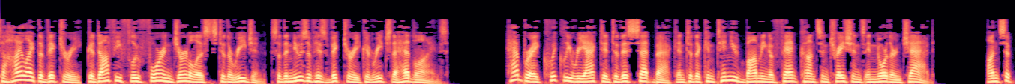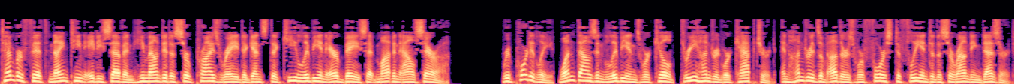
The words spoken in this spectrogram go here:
To highlight the victory, Gaddafi flew foreign journalists to the region, so the news of his victory could reach the headlines. Habré quickly reacted to this setback and to the continued bombing of FANT concentrations in northern Chad. On September 5, 1987 he mounted a surprise raid against the key Libyan air base at Ma'tan al-Sara. Reportedly, 1,000 Libyans were killed, 300 were captured, and hundreds of others were forced to flee into the surrounding desert.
